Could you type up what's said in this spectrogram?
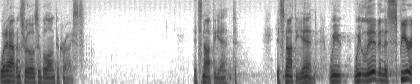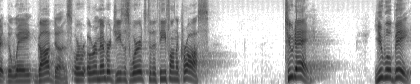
what happens for those who belong to Christ? It's not the end. It's not the end. We, we live in the Spirit the way God does. Or, or remember Jesus' words to the thief on the cross Today, you will be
